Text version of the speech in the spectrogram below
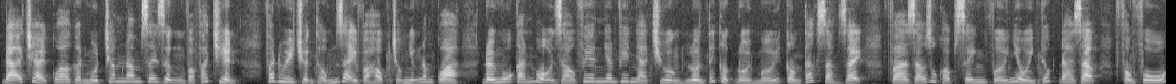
đã trải qua gần 100 năm xây dựng và phát triển, phát huy truyền thống dạy và học trong những năm qua. Đội ngũ cán bộ, giáo viên, nhân viên nhà trường luôn tích cực đổi mới công tác giảng dạy và giáo dục học sinh với nhiều hình thức đa dạng, phong phú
